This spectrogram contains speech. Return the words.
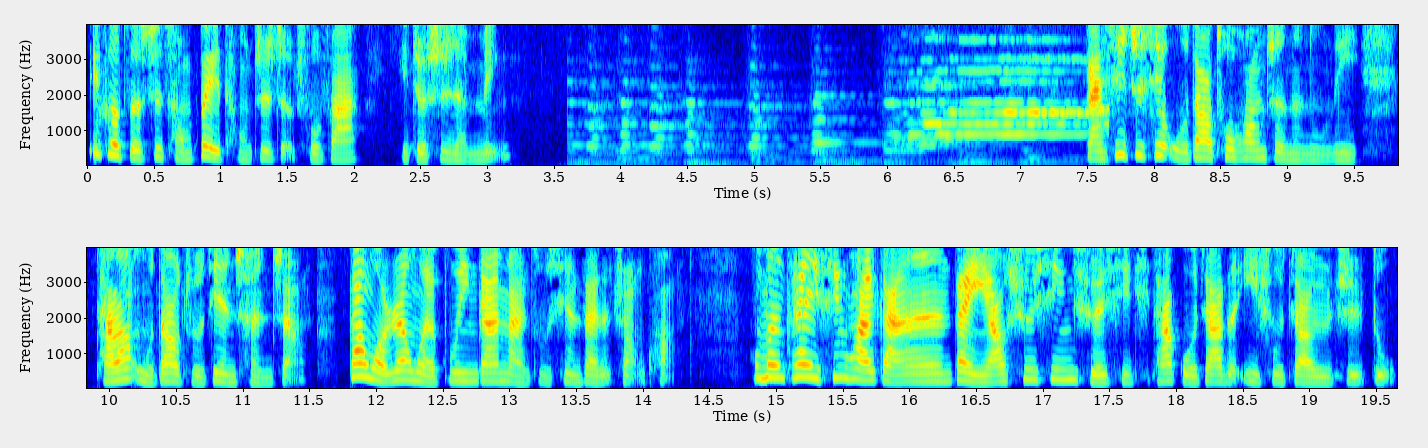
一个则是从被统治者出发，也就是人民。感谢这些舞蹈拓荒者的努力，台湾舞蹈逐渐成长。但我认为不应该满足现在的状况。我们可以心怀感恩，但也要虚心学习其他国家的艺术教育制度。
